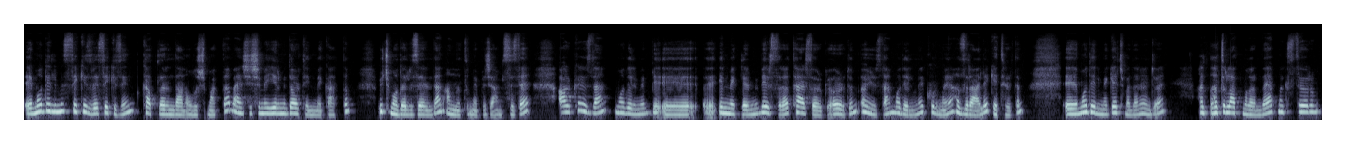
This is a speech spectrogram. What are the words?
Ee, modelimiz 8 ve 8'in katlarından oluşmakta. Ben şişime 24 ilmek attım. 3 model üzerinden anlatım yapacağım size. Arka yüzden modelimi e, e, ilmeklerimi bir sıra ters örgü ördüm. Ön yüzden modelimi kurmaya hazır hale getirdim. E, modelime geçmeden önce hatırlatmalarımı da yapmak istiyorum.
